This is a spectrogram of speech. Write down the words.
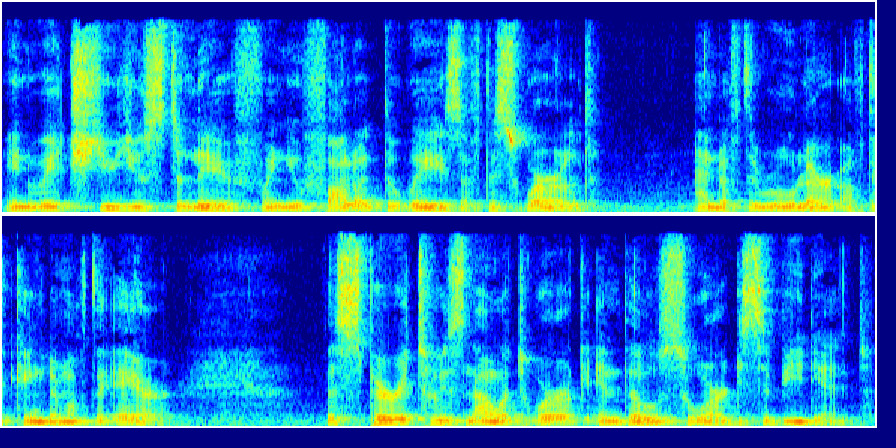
in which you used to live when you followed the ways of this world and of the ruler of the kingdom of the air, the Spirit who is now at work in those who are disobedient.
